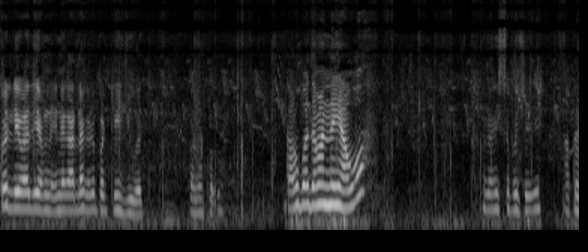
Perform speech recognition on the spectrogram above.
કોઈ લેવા દે એમ નહીં. એને કાટલા ઘરે પટી ગયું હતું. કોનું ખરું કાળું બધામાં નહીં આવો રહી શકે જોઈએ. આપણે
